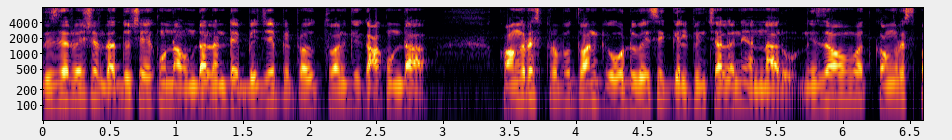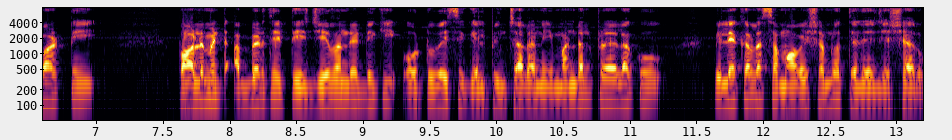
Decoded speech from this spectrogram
రిజర్వేషన్ రద్దు చేయకుండా ఉండాలంటే బీజేపీ ప్రభుత్వానికి కాకుండా కాంగ్రెస్ ప్రభుత్వానికి ఓటు వేసి గెలిపించాలని అన్నారు. నిజామాబాద్ కాంగ్రెస్ పార్టీ పార్లమెంట్ అభ్యర్థి టి జీవన్ రెడ్డికి ఓటు వేసి గెలిపించాలని మండల ప్రజలకు విలేకరుల సమావేశంలో తెలియజేశారు.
